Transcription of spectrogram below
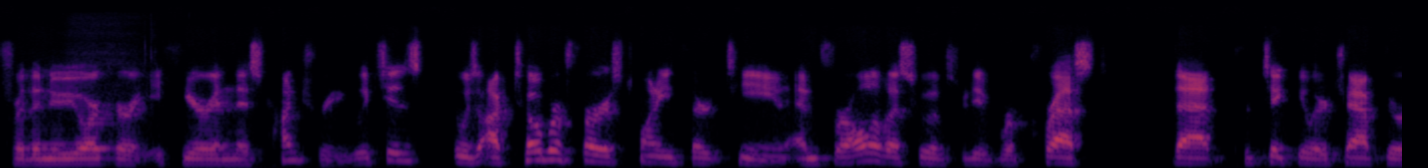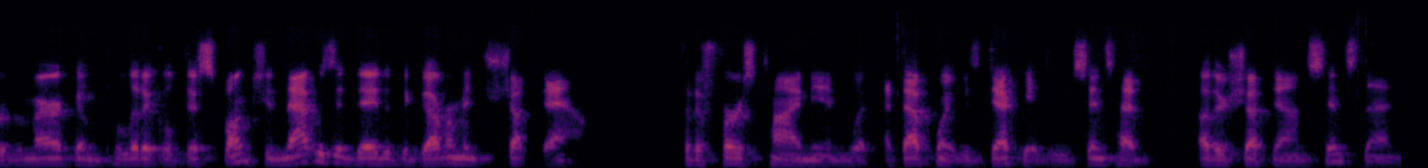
for the New Yorker here in this country, which is it was October 1st, 2013. And for all of us who have sort of repressed that particular chapter of American political dysfunction, that was a day that the government shut down for the first time in what at that point was decades. We've since had other shutdowns since then.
